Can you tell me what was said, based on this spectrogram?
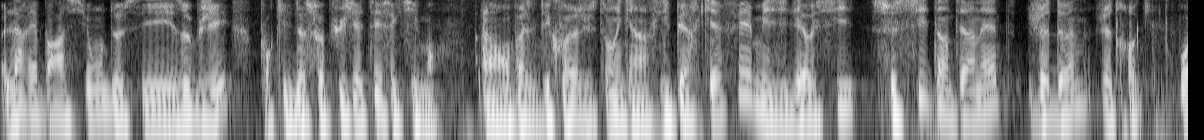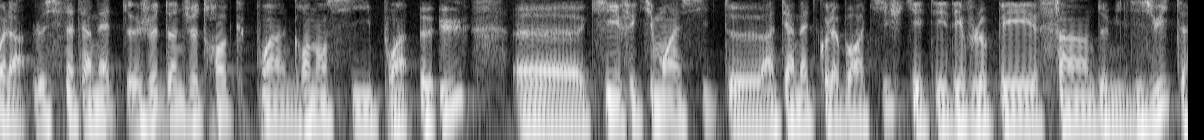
la réparation de ces objets pour qu'ils ne soient plus jetés effectivement. Alors on va le découvrir justement avec un Repair Café, mais il y a aussi ce site internet internet je donne, je troque. Voilà, le site internet je donne, je troque.grandnancy.eu, euh, qui est effectivement un site euh, internet collaboratif qui a été développé fin 2018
